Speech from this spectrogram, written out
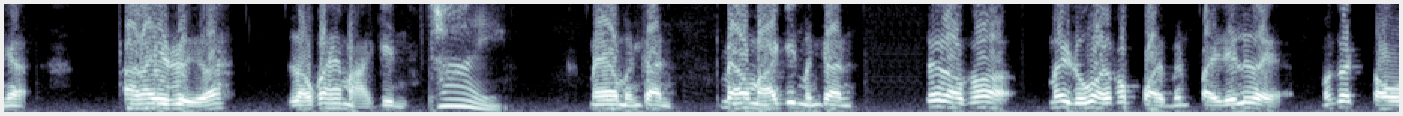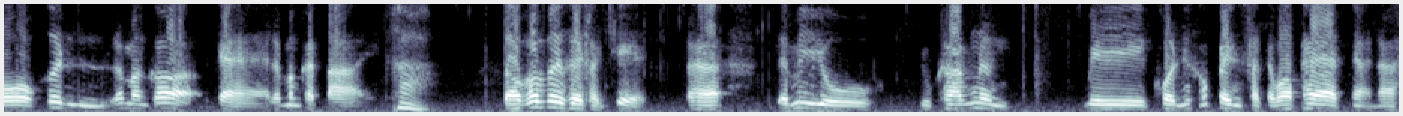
เนี่ย อะไรเหลือ เราก็ให้หมากิน ใช่ แมวเหมือนกัน แมวหมากินเหมือนกัน แล้วเราก็ไม่รู้แล้วก็ปล่อยมันไปเรื่อยๆ มันก็โตขึ้นแล้วมันก็แก่แล้วมันก็ตายค่ะเราก็ไม่เคยสังเกตนะฮะแต่มีอยู่อยู่ครั้งหนึ่ง มีคนที่เขาเป็นสัตวแพทย์เนี่ยนะ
